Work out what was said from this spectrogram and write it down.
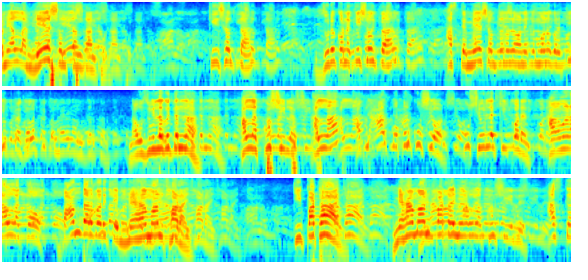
আমি আল্লাহ মেয়ে সন্তান দান করি। কি সন্তান? জুড়ে কোনা কি সন্তান? আজকে মেয়ে সন্তান হলে অনেকে মনে করে টিপটা গলা টিপা মেরে নাও দরকার। নাউজুবিল্লাহ কইতেন না। আল্লাহ খুশি হইলে আল্লাহ, আপনি আর কখন খুশি হন? খুশি হইলে কি করেন? আমার আল্লাহ ক, বান্দার বাড়িতে মেহমান ফাড়াই কি পাঠায়? মেহমান পাঠাই মে আল্লাহ খুশি হইলে। আজকে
